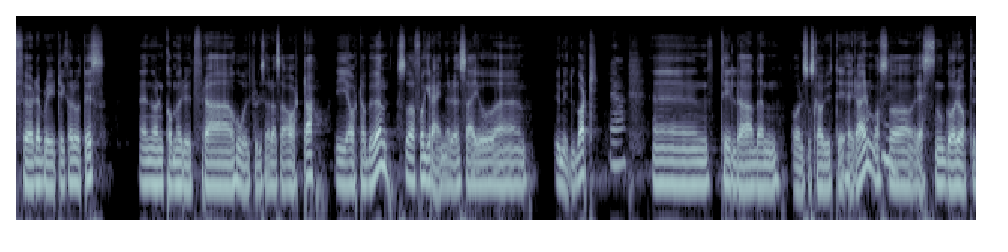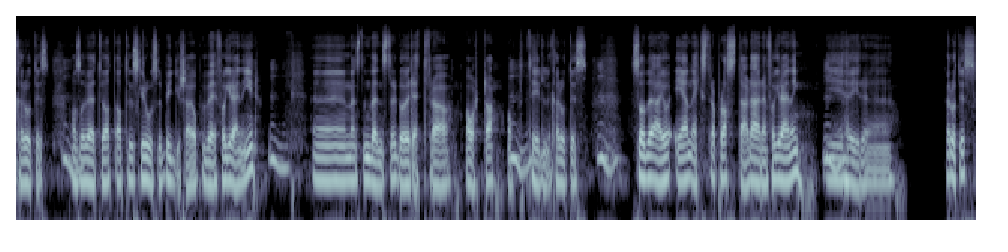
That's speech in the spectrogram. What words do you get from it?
før det blir til karotis, når den kommer ut fra hovedpulsåra, altså aorta, i aortabuen, så forgreiner det seg jo umiddelbart ja. eh, til da den åren som skal ut i høyre arm, og så mm. resten går jo opp til karotis. Mm. Og så vet vi at aterosklerose bygger seg opp ved forgreininger, mm. eh, mens den venstre går rett fra aorta opp mm. til karotis. Mm. Så det er jo én ekstra plass der det er en forgreining, i mm. høyre karotis.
